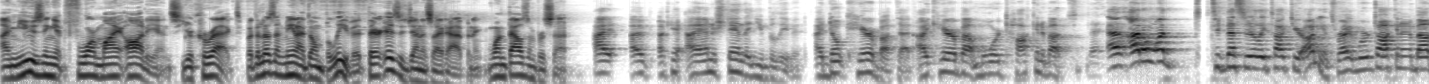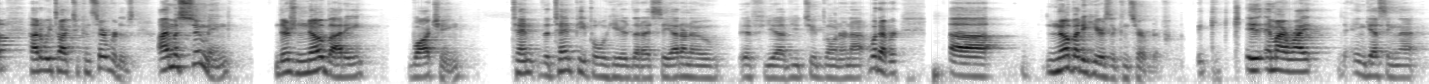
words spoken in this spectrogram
I'm using it for my audience. You're correct, but that doesn't mean I don't believe it. There is a genocide happening, one thousand percent. I, I okay, I understand that you believe it. I don't care about that. I care about more talking about. I, I don't want to necessarily talk to your audience, right? We're talking about how do we talk to conservatives. I'm assuming there's nobody watching. Ten the ten people here that I see. I don't know if you have YouTube going or not. Whatever. Uh, nobody here is a conservative. Am I right in guessing that?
